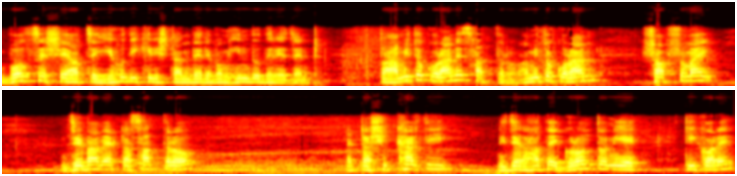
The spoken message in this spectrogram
বলছে সে হচ্ছে ইহুদি খ্রিস্টানদের এবং হিন্দুদের এজেন্ট। তো আমি তো কোরআনের ছাত্র। আমি তো কোরআন সবসময় যেভাবে একটা ছাত্র, একটা শিক্ষার্থী নিজের হাতে গ্রন্থ নিয়ে কি করে,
